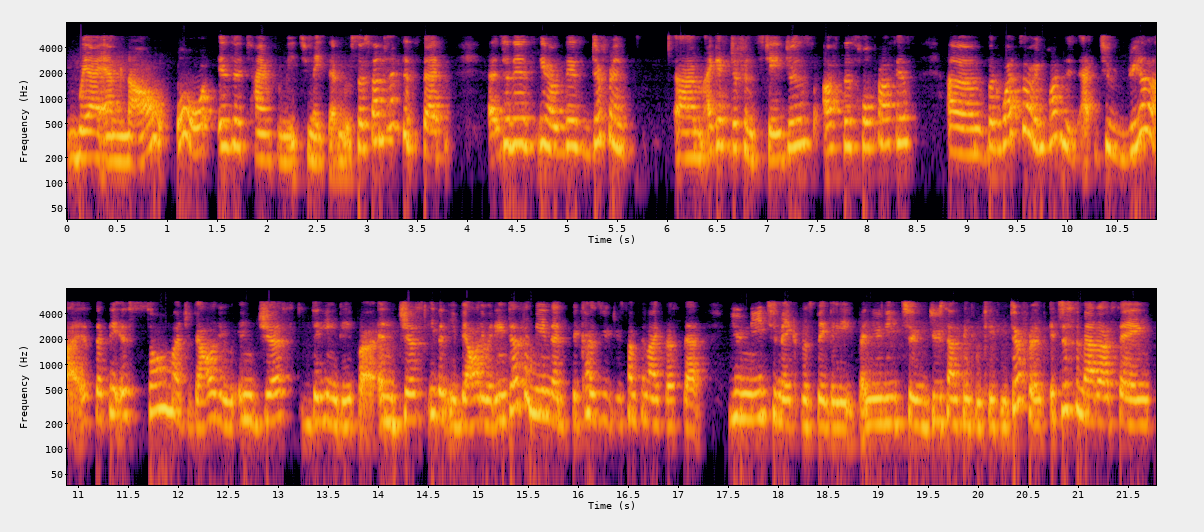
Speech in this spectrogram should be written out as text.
where i am now or is it time for me to make that move? So sometimes it's that uh, so there's you know there's different um, i guess different stages of this whole process um, but what's so important is to realize that there is so much value in just digging deeper and just even evaluating. It doesn't mean that because you do something like this that you need to make this big leap and you need to do something completely different. It's just a matter of saying,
